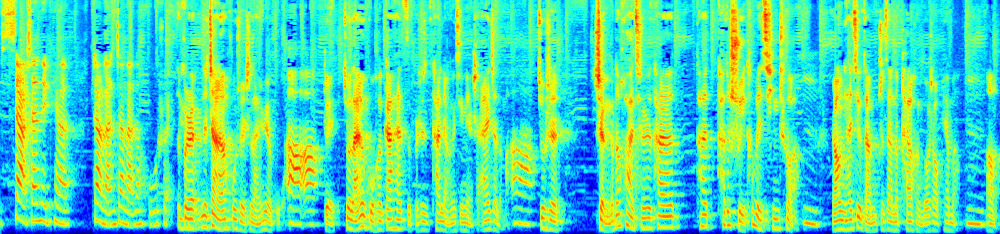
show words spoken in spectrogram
下山那片湛蓝湛蓝的湖水，呃不是那湛蓝湖水是蓝月谷，啊啊对，就蓝月谷和干海子不是它两个景点是挨着的嘛？啊，就是整个的话，其实它它它的水特别清澈，嗯然后你还记得咱们就在那拍了很多照片嘛？嗯啊，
